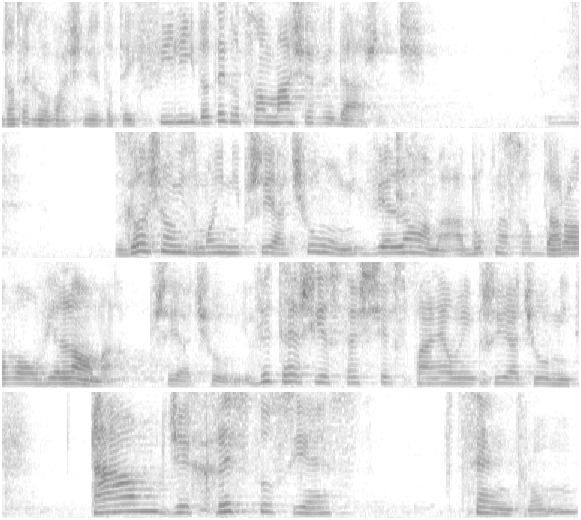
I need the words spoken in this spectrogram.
do tego właśnie, do tej chwili do tego, co ma się wydarzyć. Z Gosią i z moimi przyjaciółmi, wieloma, a Bóg nas obdarował wieloma przyjaciółmi. Wy też jesteście wspaniałymi przyjaciółmi. Tam, gdzie Chrystus jest w centrum,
